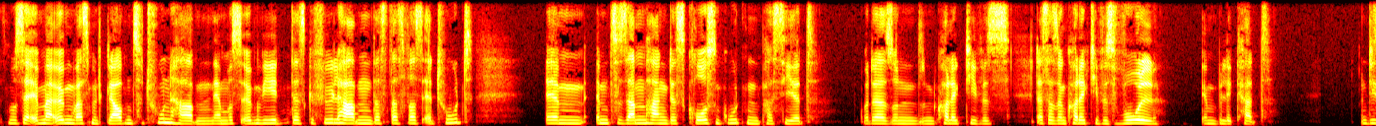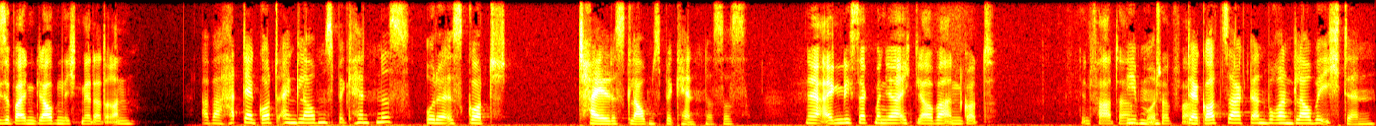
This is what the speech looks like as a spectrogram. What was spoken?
Es muss ja immer irgendwas mit Glauben zu tun haben. Er muss irgendwie das Gefühl haben, dass das, was er tut, ähm, im Zusammenhang des großen Guten passiert. Oder so ein, so ein kollektives, dass er so ein kollektives Wohl im Blick hat. Und diese beiden glauben nicht mehr daran. Aber hat der Gott ein Glaubensbekenntnis oder ist Gott Teil des Glaubensbekenntnisses? Naja, eigentlich sagt man ja, ich glaube an Gott, den Vater. Eben, und Schöpfer. der Gott sagt dann, woran glaube ich denn?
